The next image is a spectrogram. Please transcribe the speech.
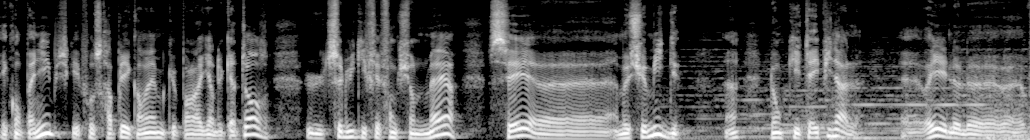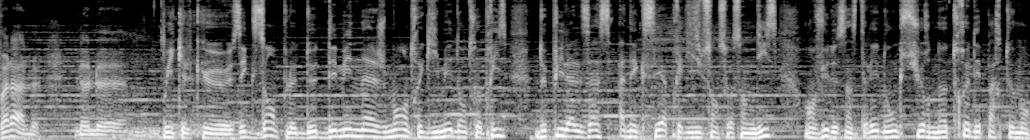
et compagnie, puisqu'il faut se rappeler quand même que pendant la guerre de 14, celui qui fait fonction de maire, c'est euh, un monsieur Mig, hein, donc qui est à Épinal. Euh, vous voyez, le, voilà, le, Oui, quelques exemples de déménagement, entre guillemets, d'entreprise depuis l'Alsace annexée après 1870 en vue de s'installer donc sur notre département.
